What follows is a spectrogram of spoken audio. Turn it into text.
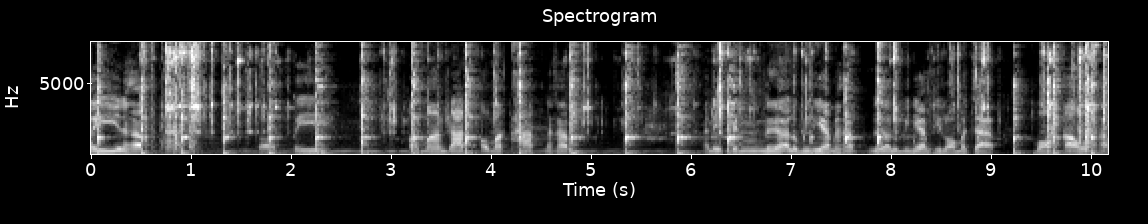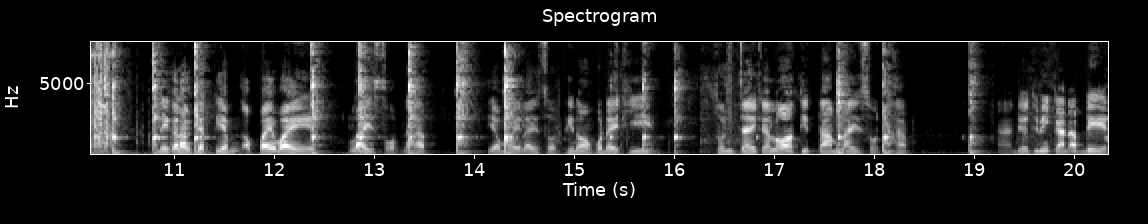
ตีนะครับ ตอกตี เอามาดัด เอามาคัดนะครับ อันนี้เป็นเนื้ออลูมิเนียมนะครับเนื้ออลูมิเนียมที่ล้อมาจากบ่อเก่านะครับ อันนี้กำลังจะเตรียมเอาไปไว้ไล่สดนะครับ เตรียมไว้ไล่สดพี่น้องคนใดทีสนใจก็รอติดตามไล่สดนะครับเดี๋ยวจะมีการอัปเดต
